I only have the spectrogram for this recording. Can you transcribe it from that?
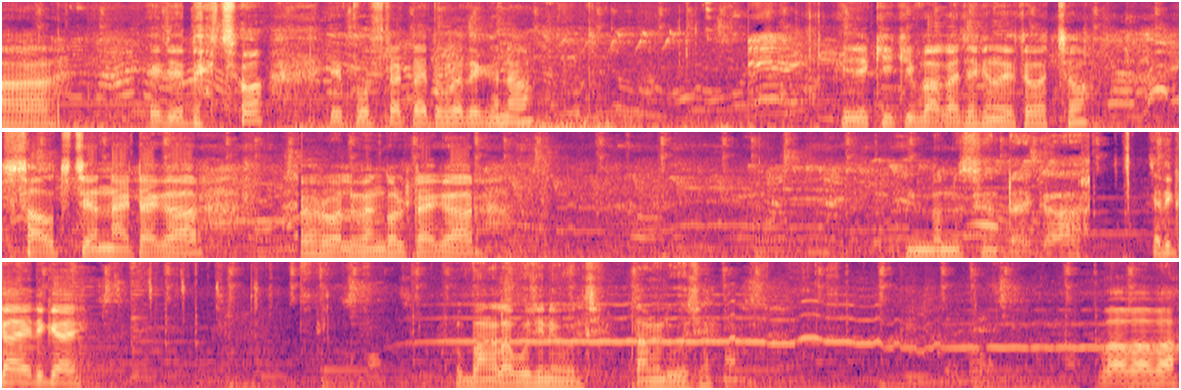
আর এই যে দেখছ এই পোস্টারটায় তোমরা দেখে নাও। এই যে কী কী বাঘ আছে এখানে দেখতে পাচ্ছ। South Chennai tiger royal Bengal tiger Indonesian tiger. এদিকে আয় এদিকে আয়। বাংলা বুঝিনি বলছে তামিল বুঝে। বাহ বাহ বাহ।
